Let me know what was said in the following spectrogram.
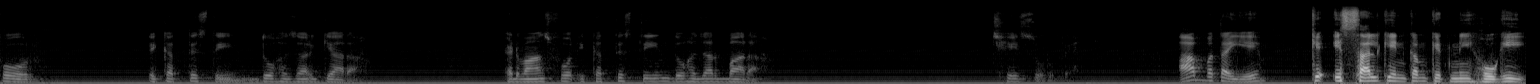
फोर इकतीस तीन, दो हज़ार ग्यारह। एडवांस फॉर इकतीस तीन दो हज़ार बारह। छ सौ रुपये आप बताइए कि इस साल की इनकम कितनी होगी?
